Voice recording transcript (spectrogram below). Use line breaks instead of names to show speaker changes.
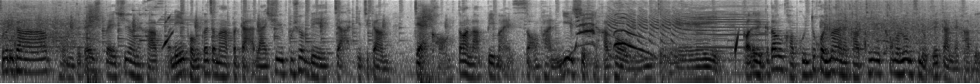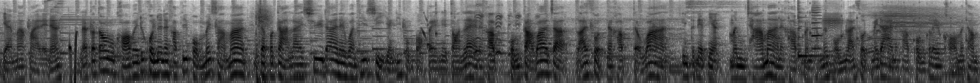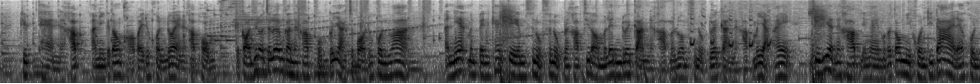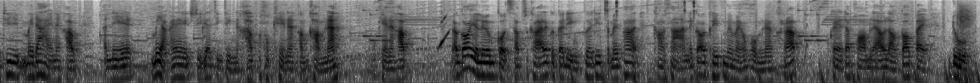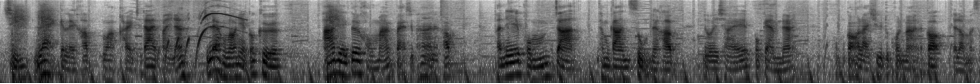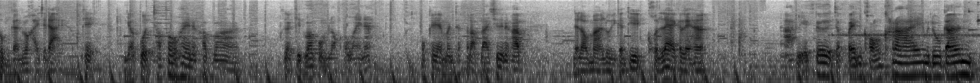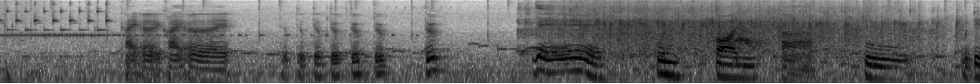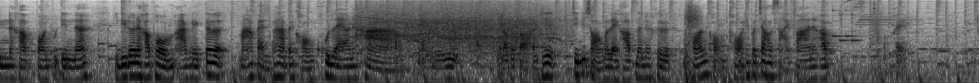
สวัสดีครับ ผมเต้สเปเชียลนะครับ วันนี้ผมก็จะมาประกาศรายชื่อผู้โชคดีจากกิจกรรมแจกของต้อนรับปีใหม่ 2020 นะครับผมเจก่อนอื่นก็ต้องขอบคุณทุกคนมากนะครับที่เข้ามาร่วมสนุกด้วยกันนะครับเยอะแยะมากมายเลยนะ แล้วก็ต้องขออภัยทุกคนด้วยนะครับที่ผมไม่สามารถจะประกาศรายชื่อได้ในวันที่ 4 อย่างที่ผมบอกไปในตอนแรกนะครับ ผมกะว่าจะไลฟ์สดนะครับ แต่ว่าอินเทอร์เน็ตเนี่ยมันช้ามากนะครับ มันทำให้ผมไลฟ์สดไม่ได้นะครับ ผมก็เลยขอมาทำคลิปแทนนะครับ อันนี้ก็ต้องขออภัยทุกคนด้วยนะครับผม แต่ก่อนที่เราจะเริ่มกันนะครับ ผมก็อยากจะบอกทุกคนว่า อันเนี้ยมันเป็นแค่เกมสนุกสนุกๆนะครับที่เรามาเล่นด้วยกันนะครับมาร่วมสนุกด้วยกันนะครับไม่อยากให้ซีเรียสนะครับยังไงมันก็ต้องมีคนที่ได้และคนที่ไม่ได้นะครับ อันนี้ไม่อยากให้ซีเรียสจริง ๆ นะครับโอเคนะขำๆนะโอเคนะครับแล้วก็อย่าลืมกด subscribe และกดกระดิ่ง เพื่อที่จะไม่พลาดข่าวสารและก็คลิปใหม่ๆของผมนะครับโอเคถ้าพร้อมแล้วเราก็ไปดูชิ้นแรกกันเลยครับ ว่าใครจะได้ไปนะ ชิ้นแรกของเราเนี่ยก็คือ Arc Reactor ของ Mark 85 นะครับ อันนี้ผมจะทำการสุ่มนะครับ โดยใช้โปรแกรมนะ ผมก็เอารายชื่อทุกคนมาแล้วก็เดี๋ยวเรามาสุ่มกันว่าใครจะได้ โอเค เดี๋ยวกด shuffle ให้นะครับว่าเผื่อคิดว่าผมล็อกเอาไว้นะ โอเค มันจะสลับรายชื่อนะครับ เดี๋ยวเรามาลุยกันที่คนแรกกันเลยฮะ Arc Reactor จะเป็นของใครมาดูกัน ใครเอ่ย ใครเอ่ยตึ๊บตึ๊บตึ๊บตึ๊บตึ๊บตึ๊บตึ๊บ เย้ คุณปอนปูปูดินนะครับปอนปูดินนะยินดีด้วยนะครับผม Arc Reactor Mark แปดห้าเป็นของคุณแล้วนะครับนี่เดี๋ยวเราไปต่อกันที่ชิ้นที่ 2 กันเลยครับ นั่นก็คือค้อนของทพเจ้าสายฟ้านะครับโอเค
